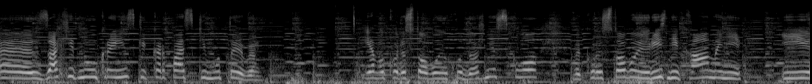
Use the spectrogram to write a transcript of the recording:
е, західноукраїнські карпатські мотиви. Я використовую художнє скло, використовую різні камені і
